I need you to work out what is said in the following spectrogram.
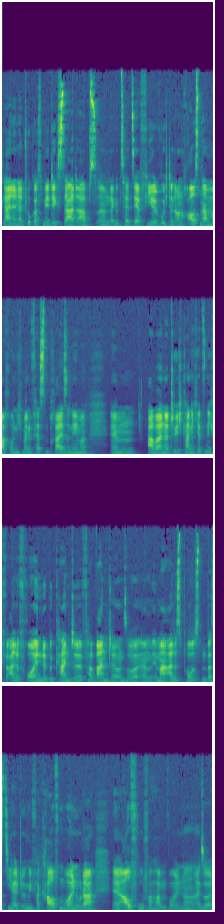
kleine Naturkosmetik-Startups. Ähm, da gibt es halt sehr viel, wo ich dann auch noch Ausnahmen mache und nicht meine festen Preise nehme. Ähm, aber natürlich kann ich jetzt nicht für alle Freunde, Bekannte, Verwandte und so ähm, immer alles posten, was die halt irgendwie verkaufen wollen oder äh, Aufrufe haben wollen. Ne? Also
